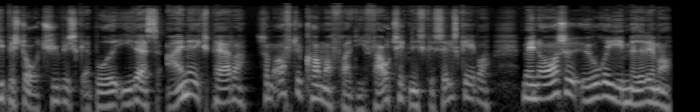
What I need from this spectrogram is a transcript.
De består typisk af både IDAs egne eksperter, som ofte kommer fra de fagtekniske selskaber, men også øvrige medlemmer,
